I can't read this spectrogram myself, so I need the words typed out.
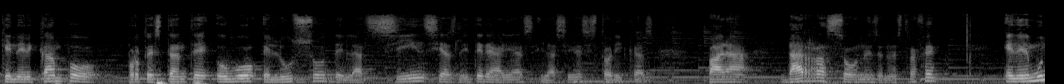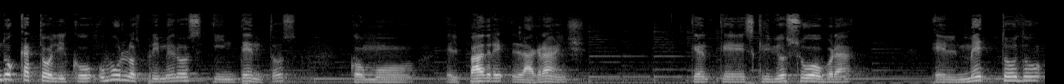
que en el campo protestante hubo el uso de las ciencias literarias y las ciencias históricas para dar razones de nuestra fe. En el mundo católico hubo los primeros intentos, como el padre Lagrange, que, que escribió su obra El método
